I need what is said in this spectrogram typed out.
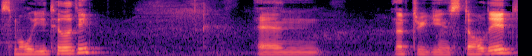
small utility. And after you installed it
